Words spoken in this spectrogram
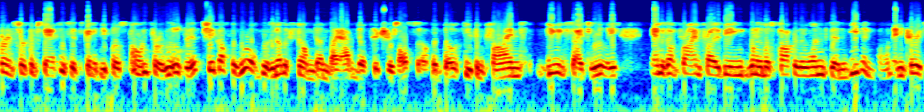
Current circumstances, it's going to be postponed for a little bit. Shake Off the World was another film done by Avondale Pictures also, but both you can find viewing sites really. Amazon Prime probably being one of the most popular ones, and even um, Encourage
